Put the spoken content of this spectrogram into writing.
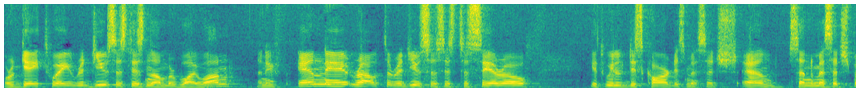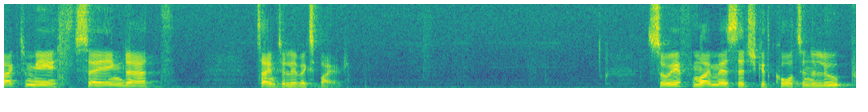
or gateway reduces this number by one. And if any router reduces this to zero, it will discard this message and send a message back to me saying that time to live expired. So if my message gets caught in a loop,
